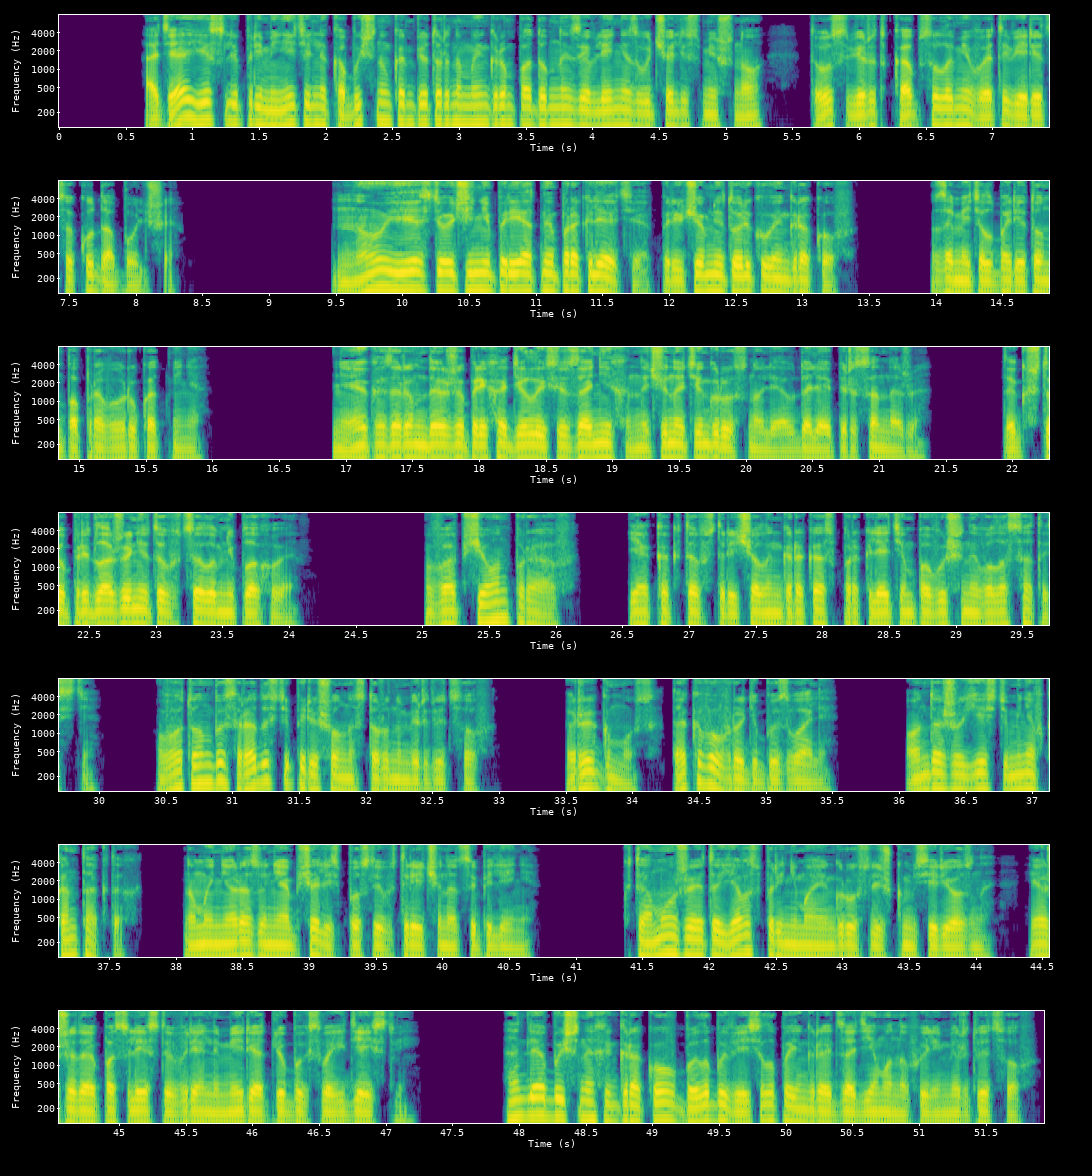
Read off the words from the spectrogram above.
Хотя, если применительно к обычным компьютерным играм подобные заявления звучали смешно, то с капсулами в это верится куда больше. «Ну, есть очень неприятное проклятие, причем не только у игроков», — заметил баритон по правую руку от меня. «Некоторым даже приходилось из-за них начинать игру с нуля, удаляя персонажа. Так что предложение-то в целом неплохое». «Вообще он прав. Я как-то встречал игрока с проклятием повышенной волосатости. Вот он бы с радостью перешел на сторону мертвецов. Рыгмус, так его вроде бы звали. Он даже есть у меня в контактах, но мы ни разу не общались после встречи на цепелине. К тому же это я воспринимаю игру слишком серьезно и ожидаю последствий в реальном мире от любых своих действий. А для обычных игроков было бы весело поиграть за демонов или мертвецов.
